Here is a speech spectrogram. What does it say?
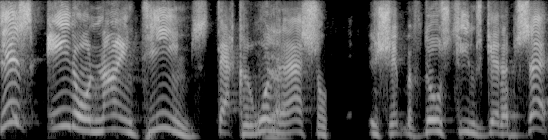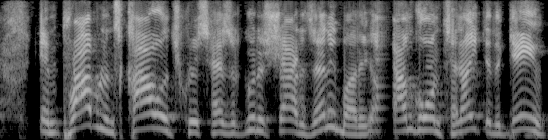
there's eight or nine teams that could win a national championship if those teams get upset. And Providence College, Chris, has as good a shot as anybody. I'm going tonight to the game.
